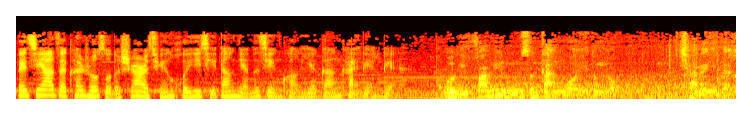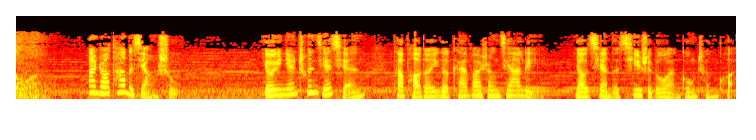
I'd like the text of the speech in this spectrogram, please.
被羁押在看守所的十二群回忆起当年的境况，也感慨连连。我给华明公司干过一栋楼，欠了一百多万。按照他的讲述。有一年春节前，他跑到一个开发商家里要欠的七十多万工程款。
